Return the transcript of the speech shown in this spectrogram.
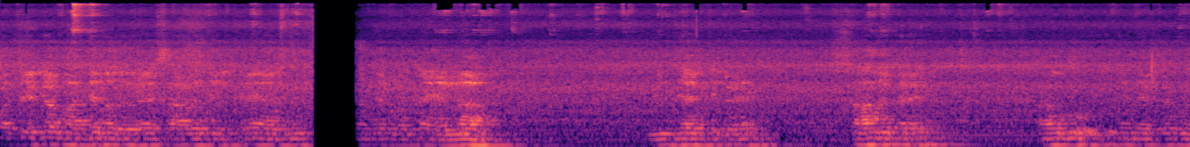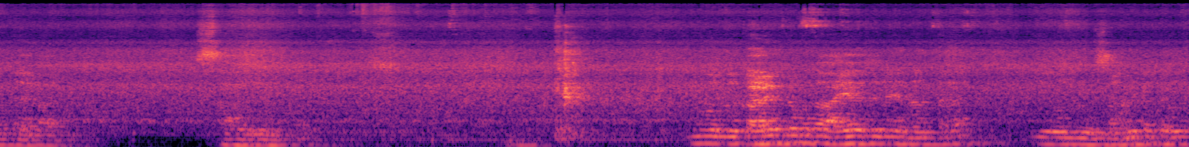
ಪತ್ರಿಕಾ ಮಾಧ್ಯಮದವರೇ, ಸಾರ್ವಜನಿಕರೇ ಬಂದಿರುವಂಥ ಎಲ್ಲ ವಿದ್ಯಾರ್ಥಿಗಳೇ, ಸಾಧಕರೇ ಹಾಗೂ ಇಲ್ಲಿ ನೆರೆದಿರುವಂಥ ಎಲ್ಲ ಸಾರ್ವಜನಿಕರು. ಈ ಒಂದು ಕಾರ್ಯಕ್ರಮದ ಆಯೋಜನೆಯ ನಂತರ ಈ ಒಂದು ಸಂಘಟಕರು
